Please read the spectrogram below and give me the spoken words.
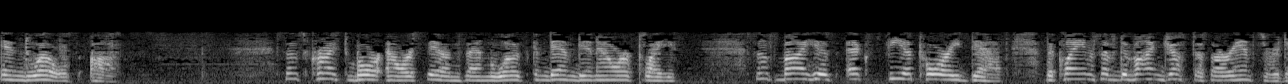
indwells us? since Christ bore our sins and was condemned in our place, since by his expiatory death the claims of divine justice are answered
